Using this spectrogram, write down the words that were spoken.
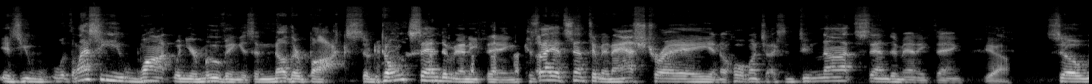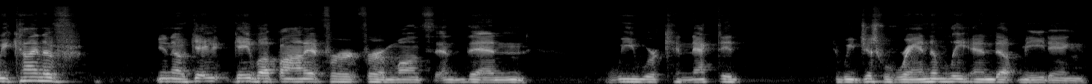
is you, well, the last thing you want when you're moving is another box. So don't send him anything. Cause I had sent him an ashtray and a whole bunch. I said, do not send him anything. Yeah. So we kind of, you know, gave gave up on it for for a month, and then we were connected. We just randomly end up meeting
